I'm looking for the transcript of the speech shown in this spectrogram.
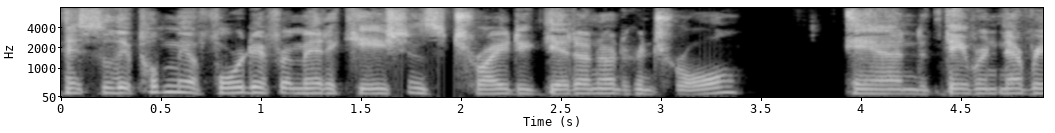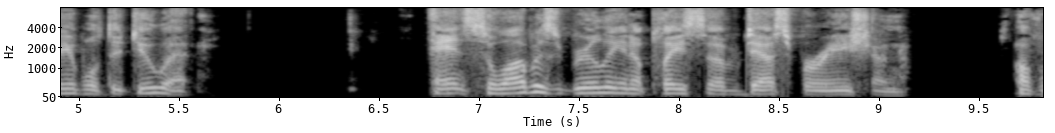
And so they put me on four different medications to try to get it under control, and they were never able to do it. And so I was really in a place of desperation of,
